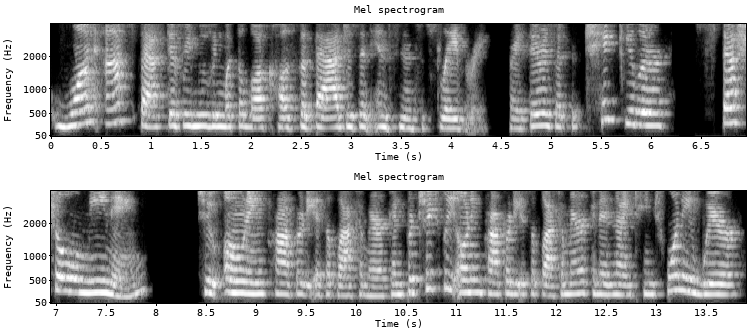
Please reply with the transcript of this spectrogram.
one aspect of removing what the law calls the badges and incidents of slavery, right? There is a particular special meaning to owning property as a Black American, particularly owning property as a Black American in 1920, where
